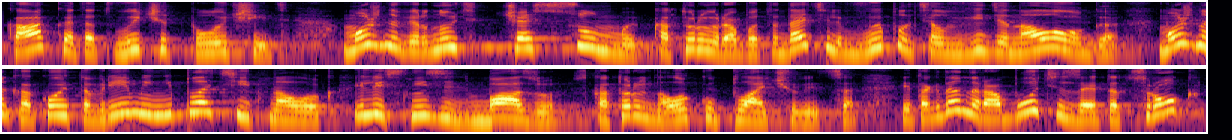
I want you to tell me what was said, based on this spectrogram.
как этот вычет получить. Можно вернуть часть суммы, которую работодатель выплатил в виде налога. Можно какое-то время не платить налог или снизить базу, с которой налог уплачивается. И тогда на работе за этот срок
